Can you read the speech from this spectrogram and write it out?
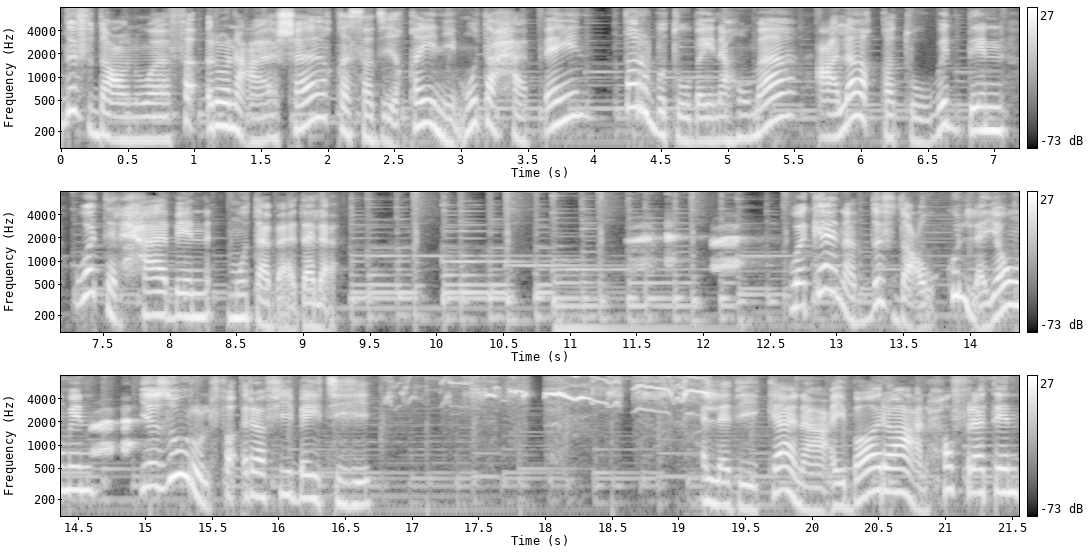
ضفدع وفأر عاشا كصديقين متحابين تربط بينهما علاقة ود وترحاب متبادلة. وكان الضفدع كل يوم يزور الفأر في بيته الذي كان عبارة عن حفرة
